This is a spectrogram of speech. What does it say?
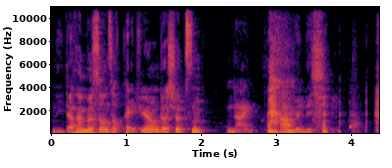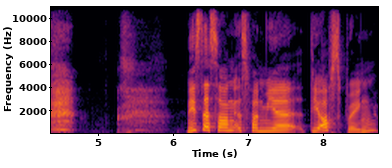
Nee, dafür müsst ihr uns auf Patreon unterstützen. Nein, haben wir nicht. Nächster Song ist von mir The Offspring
